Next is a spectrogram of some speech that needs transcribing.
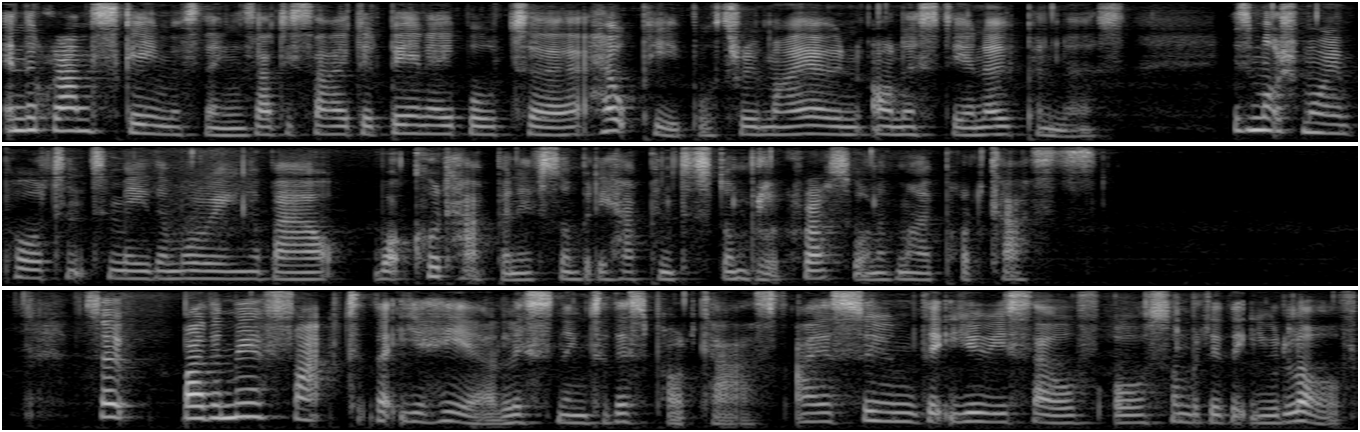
In the grand scheme of things, I decided being able to help people through my own honesty and openness is much more important to me than worrying about what could happen if somebody happened to stumble across one of my podcasts. So, by the mere fact that you're here listening to this podcast, I assume that you yourself or somebody that you love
